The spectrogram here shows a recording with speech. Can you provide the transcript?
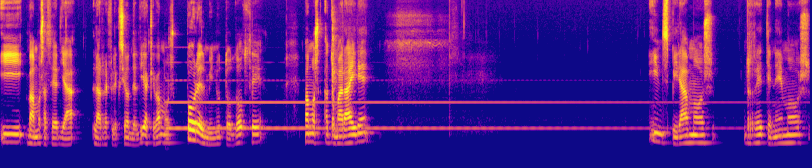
Y vamos a hacer ya la reflexión del día que vamos por el minuto 12. Vamos a tomar aire. Inspiramos, retenemos,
